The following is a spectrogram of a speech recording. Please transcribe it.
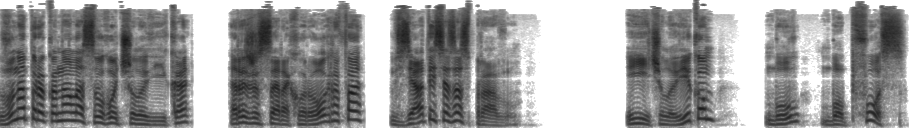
Вона переконала свого чоловіка, режисера хореографа, взятися за справу. Її чоловіком був Боб Фос.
